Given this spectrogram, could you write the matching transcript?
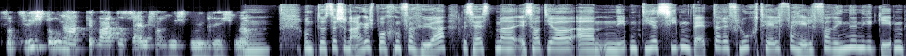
Verpflichtung hatte, war das einfach nicht möglich. Ne? Mhm. Und du hast ja schon angesprochen, Verhör. Das heißt, man, es hat ja ähm, neben dir sieben weitere Fluchthelfer, Helferinnen gegeben.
